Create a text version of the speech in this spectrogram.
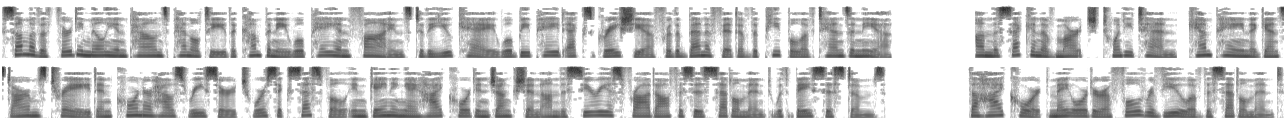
Some of the £30 million penalty the company will pay in fines to the UK will be paid ex gratia for the benefit of the people of Tanzania. On 2 March 2010, Campaign Against Arms Trade and Corner House Research were successful in gaining a High Court injunction on the Serious Fraud Office's settlement with BAE Systems. The High Court may order a full review of the settlement.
